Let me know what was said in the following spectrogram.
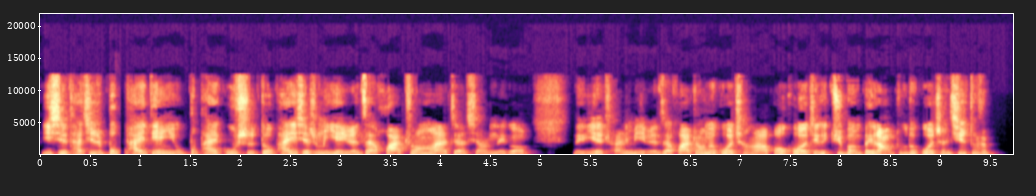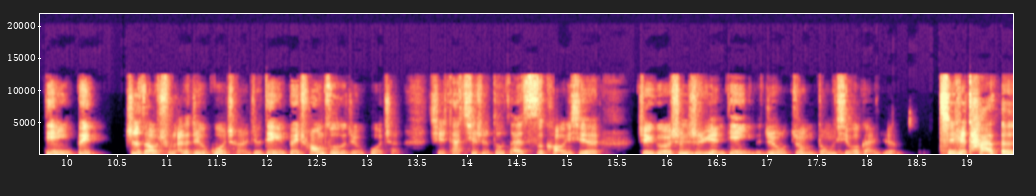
一些。他其实不拍电影，不拍故事，都拍一些什么演员在化妆啊，这样像那个那个夜船里面演员在化妆的过程啊，包括这个剧本被朗读的过程，其实都是电影被制造出来的这个过程，就电影被创作的这个过程。其实他其实都在思考一些这个甚至是原电影的这种这种东西，我感觉。其实他呃，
